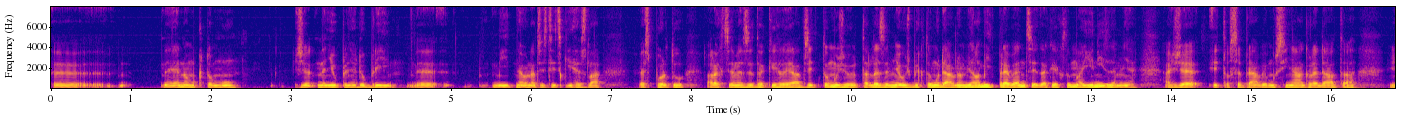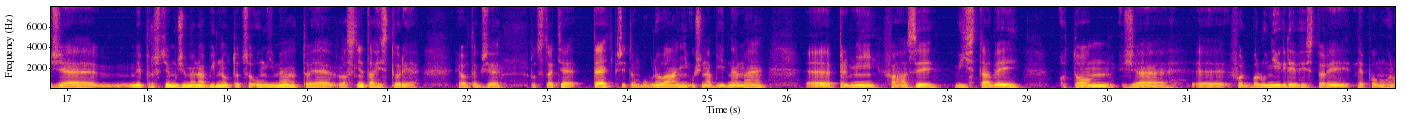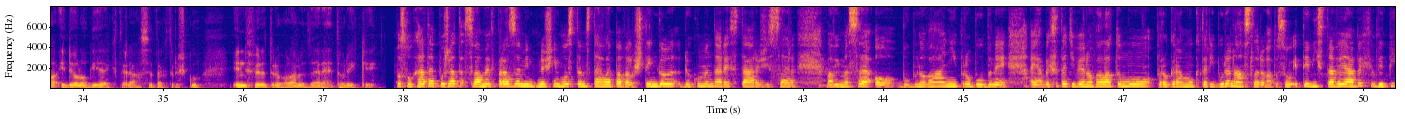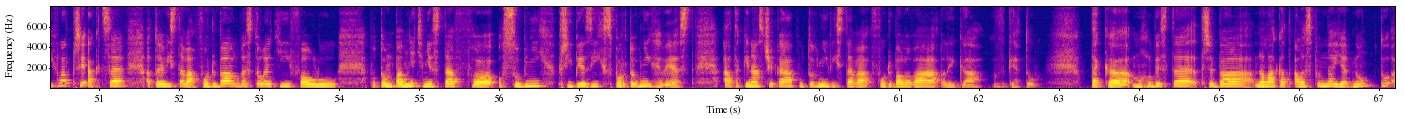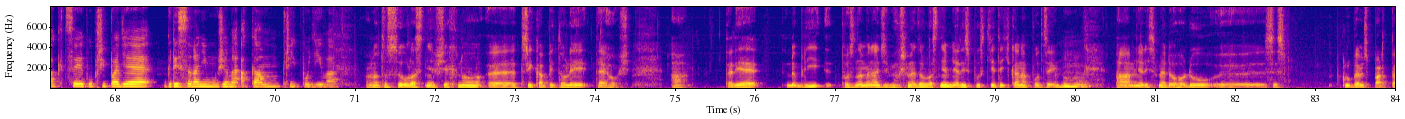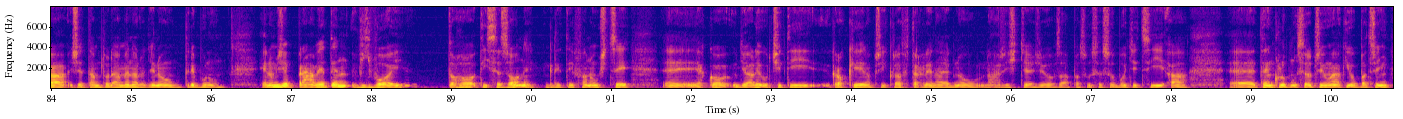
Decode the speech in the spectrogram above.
nejenom k tomu, že není úplně dobrý eh, mít neonacistický hesla ve sportu, ale chceme se taky vyjádřit k tomu, že tahle země už by k tomu dávno měla mít prevenci, tak jak to mají jiný země. A že i to se právě musí nějak hledat a že my prostě můžeme nabídnout to, co umíme a to je vlastně ta historie. Jo, takže v podstatě teď při tom bubnování už nabídneme eh, první fázi výstavy o tom, že eh, fotbalu nikdy v historii nepomohla ideologie, která se tak trošku infiltrovala do té rétoriky. Posloucháte pořád s vámi v Praze. Mým dnešním hostem stále Pavel Štingl, dokumentarista, režisér. Bavíme se o bubnování pro bubny a já bych se teď věnovala tomu programu, který bude následovat. To jsou i ty výstavy. Já bych vypíchla tři akce a to je výstava Fotbal ve století faulů, potom Paměť města v osobních příbězích sportovních hvězd a taky nás čeká putovní výstava Fotbalová liga v getu. Tak eh, mohl byste třeba nalákat alespoň na jednu tu akci, po případě, kdy se na ní můžeme a kam přijít podívat? Ono to jsou vlastně všechno e, tři kapitoly téhož. A tady je dobrý poznamenat, že my už jsme to vlastně měli spustit teďka na podzim mm-hmm. a měli jsme dohodu e, se klubem Sparta, že tam to dáme na rodinnou tribunu. Jenomže právě ten vývoj toho, té sezóny, kdy ty fanoušci eh, jako udělali určitý kroky, například vtrhli najednou na hřiště že jo, v zápasu se Suboticí a eh, ten klub musel přijmout nějaké opatření,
